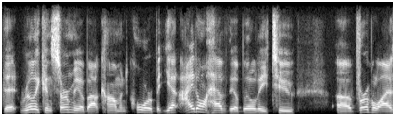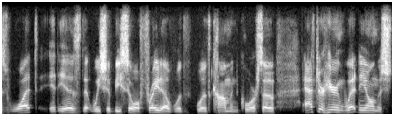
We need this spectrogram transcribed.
that really concern me about Common Core, but yet I don't have the ability to uh, verbalize what it is that we should be so afraid of with, with Common Core. So after hearing Whitney on the sh-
